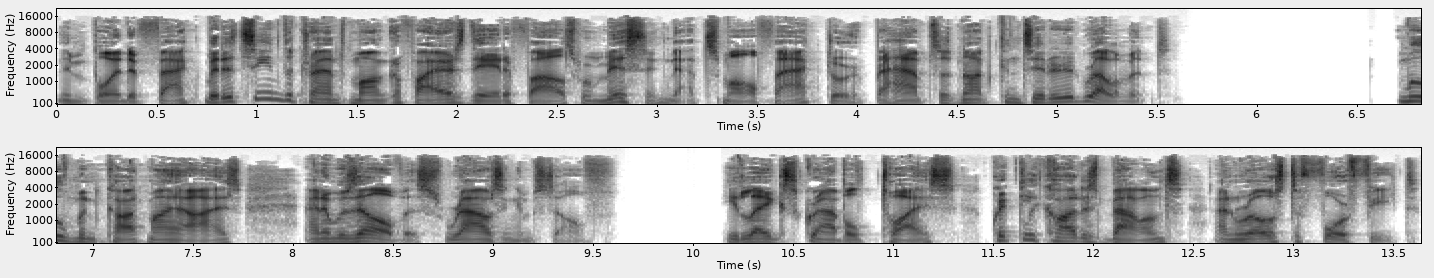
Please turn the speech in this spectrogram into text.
in point of fact, but it seemed the transmogrifier's data files were missing that small fact, or perhaps had not considered it relevant. Movement caught my eyes, and it was Elvis rousing himself. He leg scrabbled twice, quickly caught his balance, and rose to four feet,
